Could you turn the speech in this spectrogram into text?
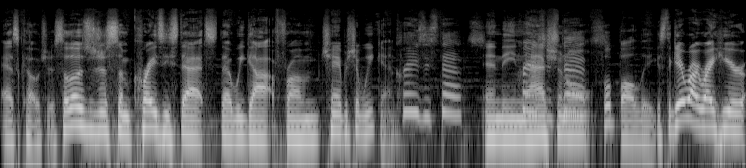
as coaches. So those are just some crazy stats that we got from championship weekend Crazy stats. in the Crazy National stats. Football League. It's the Get Right right here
